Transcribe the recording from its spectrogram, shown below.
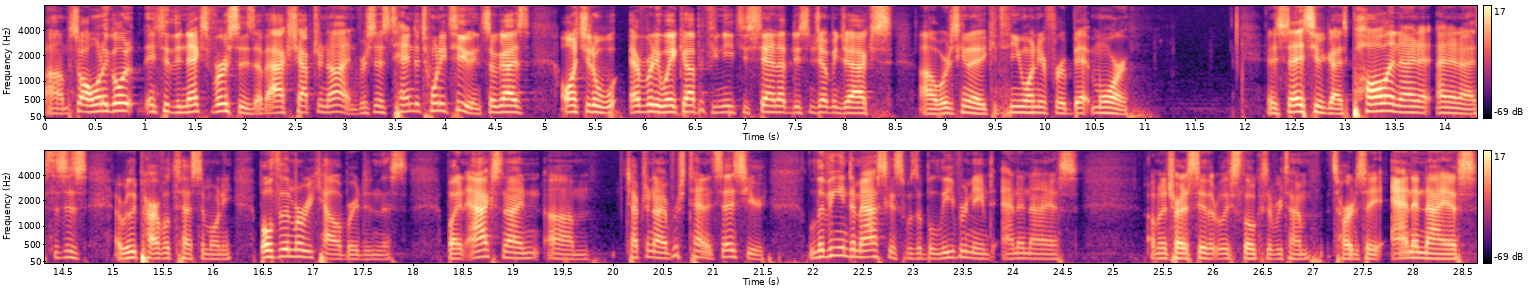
Um, so I want to go into the next verses of Acts chapter 9, verses 10 to 22. And so, guys, I want you to, everybody wake up. If you need to stand up, do some jumping jacks. Uh, we're just going to continue on here for a bit more. It says here, guys, Paul and Ananias, this is a really powerful testimony. Both of them are recalibrated in this. But in Acts 9, um, chapter 9, verse 10, it says here, living in Damascus was a believer named Ananias. I'm going to try to say that really slow because every time it's hard to say Ananias.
